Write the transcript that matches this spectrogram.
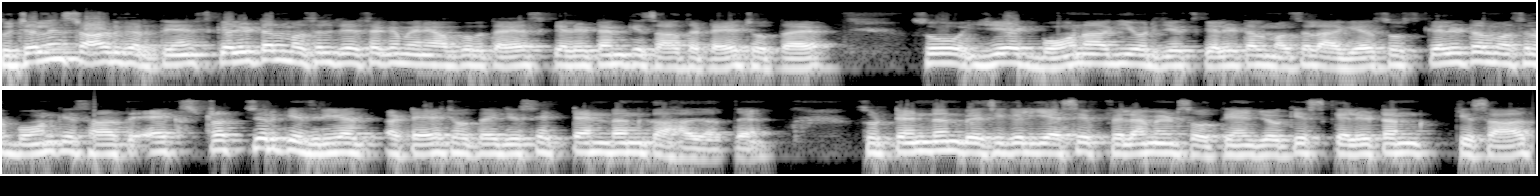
तो चलें स्टार्ट करते हैं। स्केलेटल मसल जैसा कि मैंने आपको बताया स्केलेटन के साथ अटैच होता है। सो so, ये एक बोन आ गई और ये स्केलेटल मसल आ गया। सो स्केलेटल मसल बोन के साथ एक स्ट्रक्चर के ज़रिए अटैच होता है जिसे टेंडन कहा जाता है। सो टेंडन बेसिकली ऐसे फिलामेंट्स होते हैं जो कि स्केलेटन के साथ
